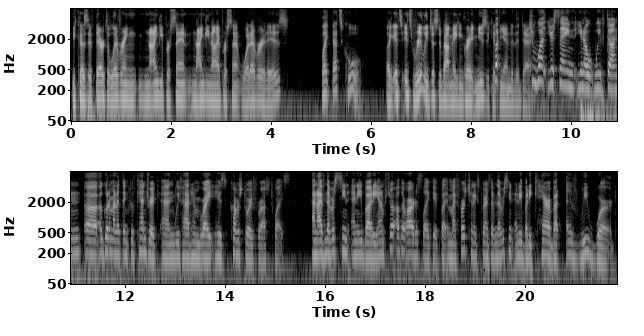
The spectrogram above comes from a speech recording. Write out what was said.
because if they're delivering 90%, 99%, whatever it is, like that's cool. Like it's it's really just about making great music at But the end of the day. To what you're saying, you know, we've done uh, a good amount of things with Kendrick, and we've had him write his cover story for us twice. And I've never seen anybody, and I'm sure other artists like it, but in my first gen experience, I've never seen anybody care about every word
